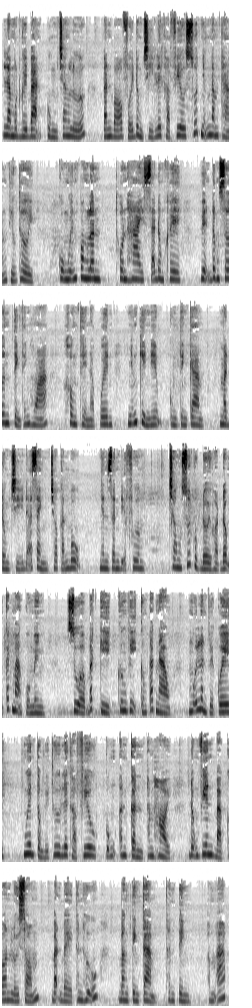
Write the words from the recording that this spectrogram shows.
Là một người bạn cùng trang lứa, gắn bó với đồng chí Lê Khả Phiêu suốt những năm tháng thiếu thời, cụ Nguyễn Quang Lân, thôn 2, xã Đông Khê, huyện Đông Sơn, tỉnh Thanh Hóa, không thể nào quên những kỷ niệm cùng tình cảm mà đồng chí đã dành cho cán bộ, nhân dân địa phương. Trong suốt cuộc đời hoạt động cách mạng của mình, dù ở bất kỳ cương vị công tác nào, mỗi lần về quê, nguyên Tổng Bí thư Lê Khả Phiêu cũng ân cần thăm hỏi, động viên bà con lối xóm, bạn bè thân hữu bằng tình cảm, thân tình, ấm áp.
